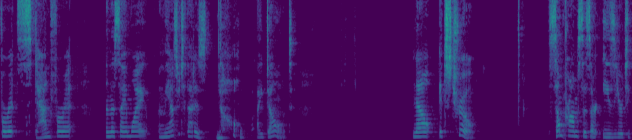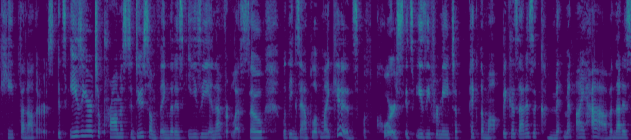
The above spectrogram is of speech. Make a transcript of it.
for it, stand for it in the same way? And the answer to that is no, I don't. Now, it's true. Some promises are easier to keep than others. It's easier to promise to do something that is easy and effortless. So, with the example of my kids, of course, it's easy for me to pick them up because that is a commitment I have and that is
